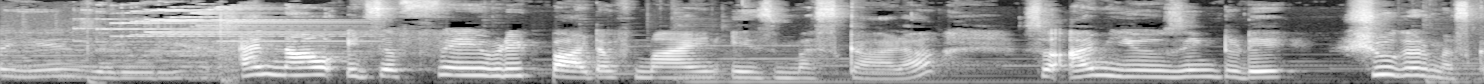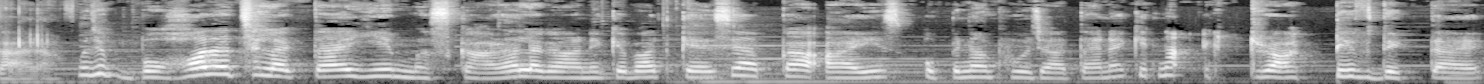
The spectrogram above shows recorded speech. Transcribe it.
ये ज़रूरी है। And now it's a favourite part of mind is mascara so I am using today Sugar mascara मुझे बहुत अच्छा लगता है ये मस्कारा लगाने के बाद कैसे आपका आईज़ ओपन अप हो जाता है ना, कितना अट्रैक्टिव दिखता है।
